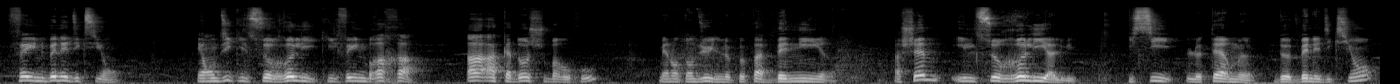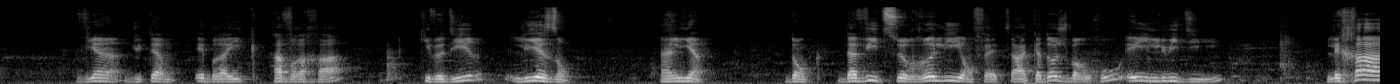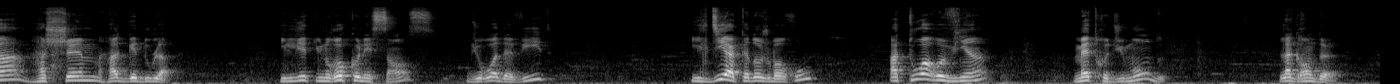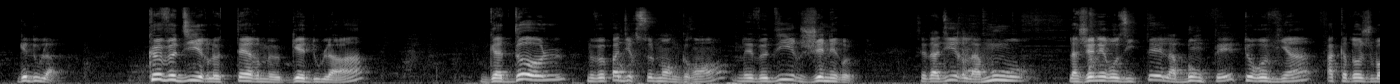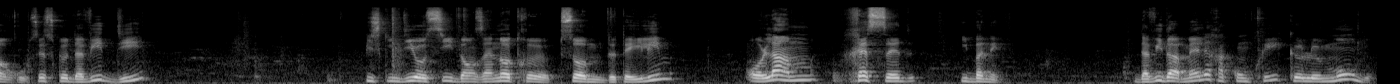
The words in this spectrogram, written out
fait une bénédiction et on dit qu'il se relie, qu'il fait une bracha à Akadosh Baruchu. Bien entendu, il ne peut pas bénir Hachem, il se relie à lui. Ici, le terme de bénédiction vient du terme hébraïque havracha, qui veut dire liaison, un lien. Donc, David se relie en fait à Kadosh Baruchu et il lui dit Lecha Hashem Hagedula. Il y a une reconnaissance du roi David. Il dit à Kadosh Baruchu À toi revient, maître du monde, la grandeur. Gedula. Que veut dire le terme Gedula Gadol ne veut pas dire seulement grand, mais veut dire généreux. C'est-à-dire l'amour, la générosité, la bonté te revient à Kadosh Baruch C'est ce que David dit, puisqu'il dit aussi dans un autre psaume de Teilim, Olam Chesed Ibane. David Amelech a compris que le monde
